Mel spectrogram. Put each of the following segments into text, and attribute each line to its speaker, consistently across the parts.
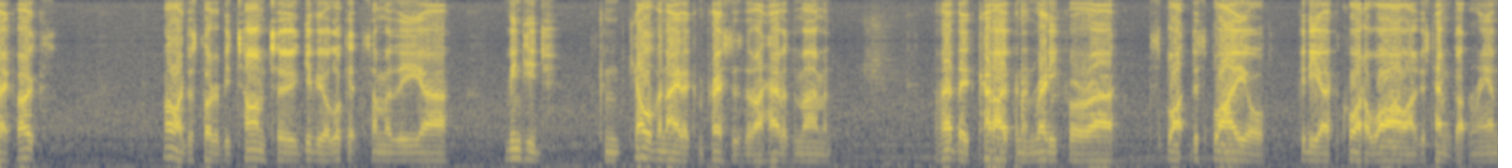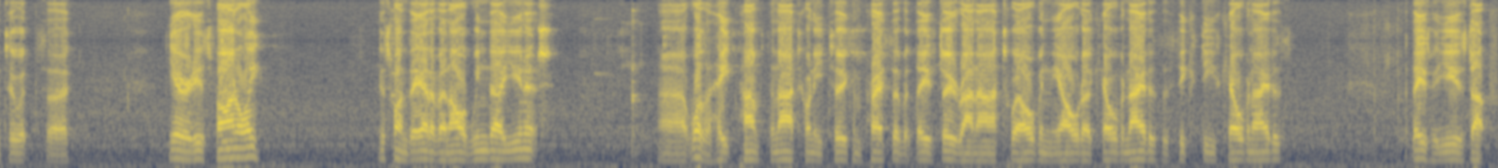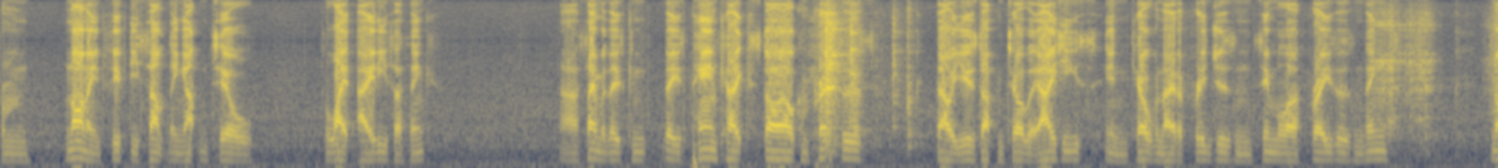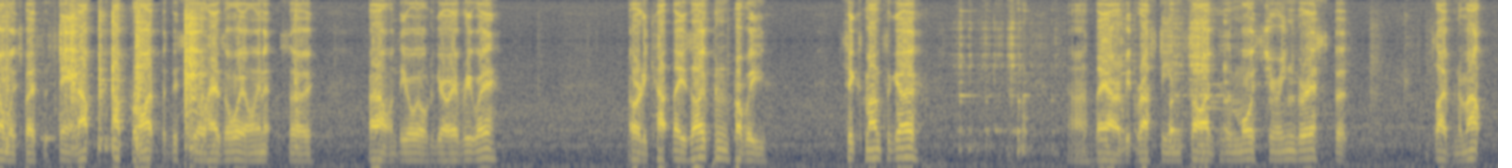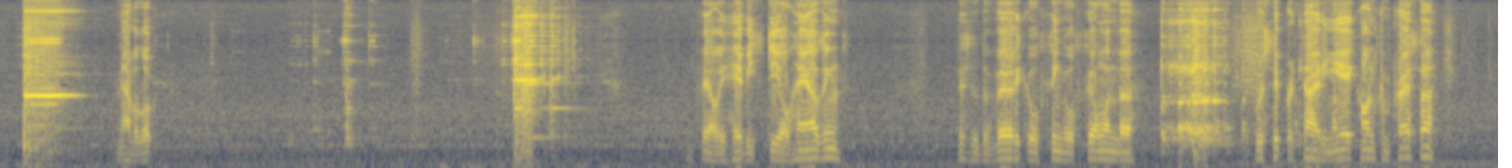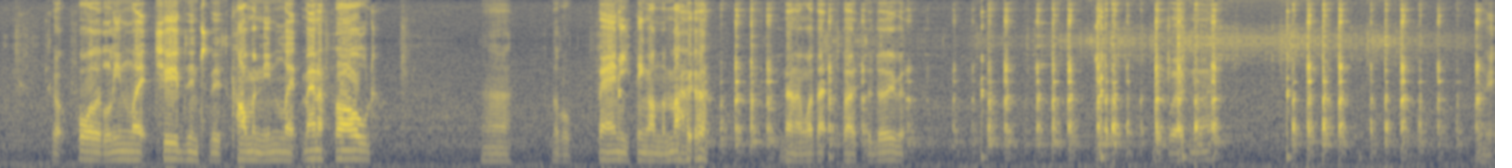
Speaker 1: G'day folks. Well I just thought it'd be time to give you a look at some of the uh, vintage Kelvinator compressors that I have at the moment. I've had these cut open and ready for uh, display or video for quite a while I just haven't gotten around to it so here it is finally. This one's out of an old window unit. Uh, it was a heat pump, it's an R22 compressor but these do run R12 in the older Kelvinators, the 60s Kelvinators. These were used up from 1950 something up until the late 80s I think. Uh, same with these these pancake style compressors. They were used up until the 80s in Kelvinator fridges and similar freezers and things. Normally supposed to stand up upright but this still has oil in it so I don't want the oil to go everywhere. I already cut these open probably six months ago. Uh, they are a bit rusty inside because of moisture ingress but Let's open them up and have a look. Fairly heavy steel housing. This is the vertical single cylinder reciprocating aircon compressor. It's got four little inlet tubes into this common inlet manifold. Uh, little fanny thing on the motor. Don't know what that's supposed to do, but it's working there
